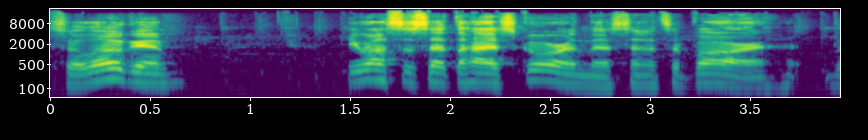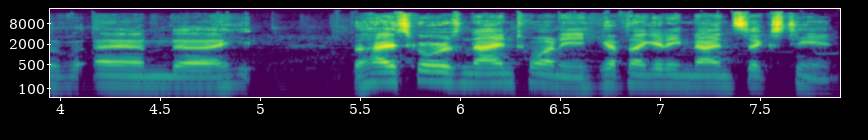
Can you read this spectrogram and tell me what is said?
So Logan, he wants to set the high score in this, and it's a bar. The, and uh, he, the high score was 920. He kept on getting 916,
